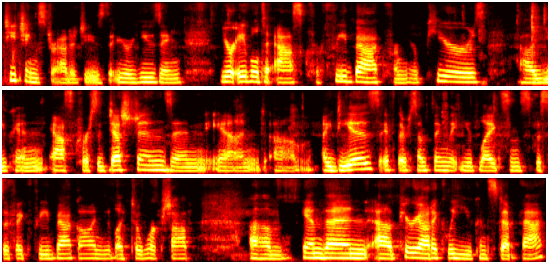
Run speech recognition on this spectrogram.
teaching strategies that you're using, you're able to ask for feedback from your peers. Uh, you can ask for suggestions and, and um, ideas if there's something that you'd like some specific feedback on, you'd like to workshop. Um, and then uh, periodically you can step back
